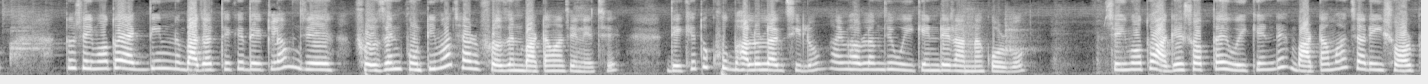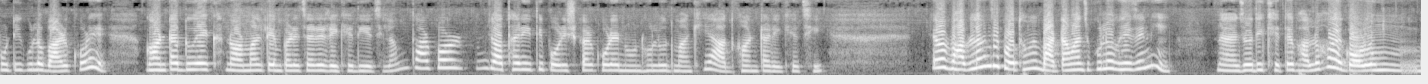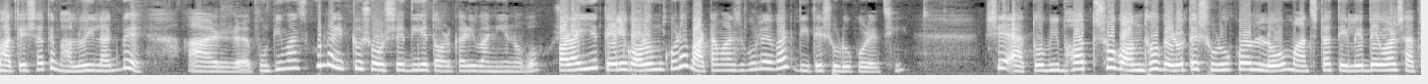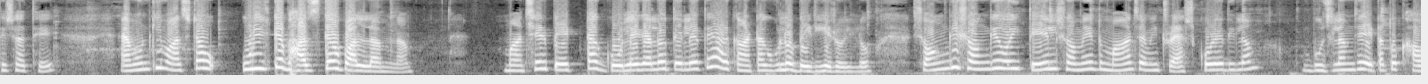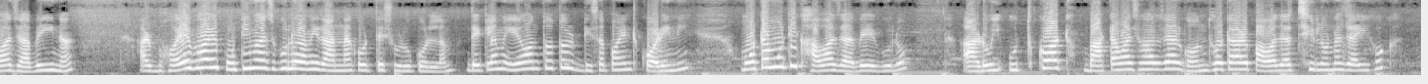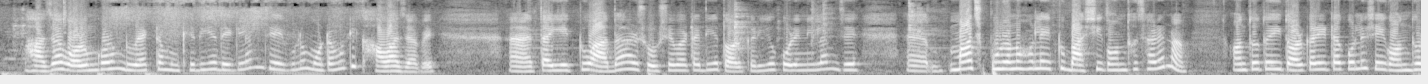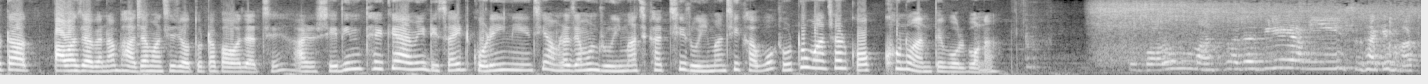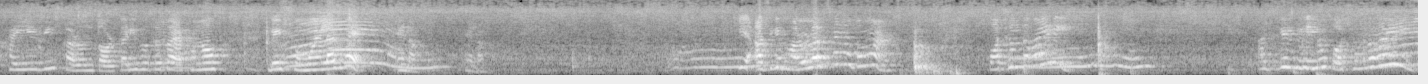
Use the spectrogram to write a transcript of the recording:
তো সেই মতো একদিন বাজার থেকে দেখলাম যে ফ্রোজেন পুঁটি মাছ আর ফ্রোজেন বাটা মাছ এনেছে। দেখে তো খুব ভালো লাগছিল। আমি ভাবলাম যে উইকেন্ডে রান্না করব। সেই মতো আগের সপ্তাহে উইকেন্ডে বাটা মাছ আর এই সর পুঁটিগুলো বার করে ঘণ্টা দুয়েক নর্মাল টেম্পারেচারে রেখে দিয়েছিলাম। তারপর যথারীতি পরিষ্কার করে নুন, হলুদ মাখিয়ে আধ ঘণ্টা রেখেছি। এবার ভাবলাম যে প্রথমে বাটা মাছগুলো ভেজে নিই। যদি খেতে ভালো হয়, গরম ভাতের সাথে ভালোই লাগবে। আর পুঁটি মাছগুলো একটু সর্ষে দিয়ে তরকারি বানিয়ে নেব। কড়াইয়ে তেল গরম করে বাটা মাছগুলো এবার দিতে শুরু করেছি। সে এত বিভৎস গন্ধ বেরোতে শুরু করল মাছটা তেলে দেওয়ার সাথে সাথে। এমনকি মাছটা উল্টে ভাজতেও পারলাম না। মাছের পেটটা গলে গেল তেলেতে আর কাঁটাগুলো বেরিয়ে রইল। সঙ্গে সঙ্গে ওই তেল সমেত মাছ আমি ট্র্যাশ করে দিলাম। বুঝলাম যে এটা তো খাওয়া যাবেই না। আর ভয়ে ভয়ে পুঁটি মাছগুলো আমি রান্না করতে শুরু করলাম। দেখলাম এ অন্তত ডিসঅ্যাপয়েন্ট করেনি। মোটামুটি খাওয়া যাবে এগুলো। আর ওই উৎকট বাটা মাছ ভাজার গন্ধটা আর পাওয়া যাচ্ছিল না, যাই হোক। ভাজা গরম গরম দু একটা মুখে দিয়ে দেখলাম যে এগুলো মোটামুটি খাওয়া যাবে। তাই একটু আদা আর সর্ষে বাটা দিয়ে তরকারিও করে নিলাম যে মাছ পুরনো হলে একটু বাসি গন্ধ ছাড়ে না। অন্তত এই তরকারিটা করলে সেই গন্ধটা পাওয়া যাবে না, ভাজা মাছে যতটা পাওয়া যাচ্ছে। আর সেদিন থেকে আমি ডিসাইড করেই নিয়েছি, আমরা যেমন রুই মাছ খাচ্ছি, রুই মাছই খাব। ছোট মাছ আর কখনো আনতে বলব না। তো গরম মাছ ভাজা দিয়ে আমি সুধাকে ভাত খাইয়ে দিই, কারণ তরকারি হতে তো এখনও বেশ সময় লাগবে। না কি, আজকে ভালো লাগছে না তোমার? পছন্দ হয়নি? আজকের মেনু পছন্দ হয়নি?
